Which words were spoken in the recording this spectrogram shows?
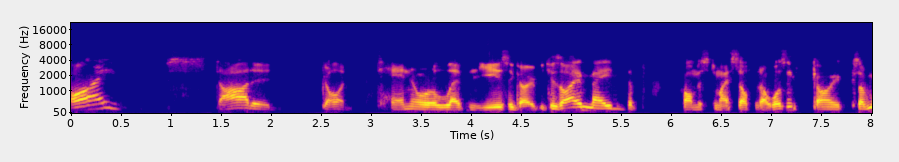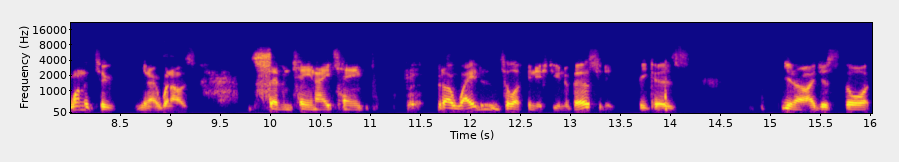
I started, God, 10 or 11 years ago because I made the promise to myself that I wasn't going, because I wanted to, you know, when I was 17, 18, but I waited until I finished university because, you know, I just thought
